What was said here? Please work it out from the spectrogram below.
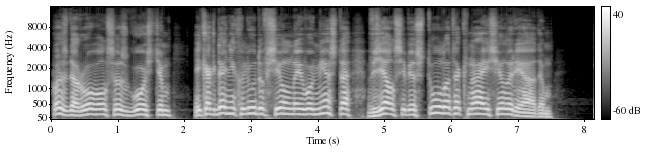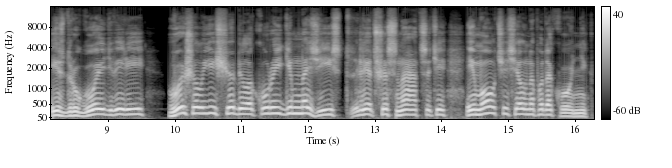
поздоровался с гостем — и когда Нехлюдов сел на его место, взял себе стул от окна и сел рядом. Из другой двери вышел еще белокурый гимназист лет шестнадцати и молча сел на подоконник.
